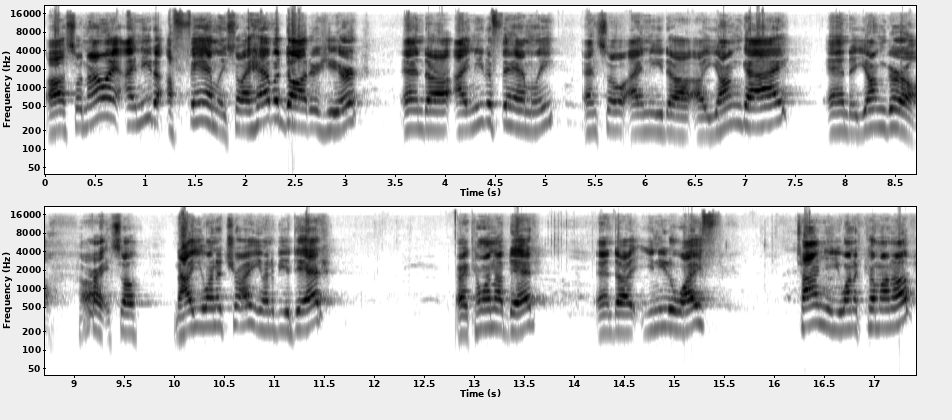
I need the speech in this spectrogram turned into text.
Uh, so now I, I need a, a, family. So I have a daughter here, and uh, I need a family. And so I need a, a young guy and a young girl. All right, so now you want to try? You want to be a dad? All right, come on up, Dad. And uh, you need a wife? Tanya, you want to come on up?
